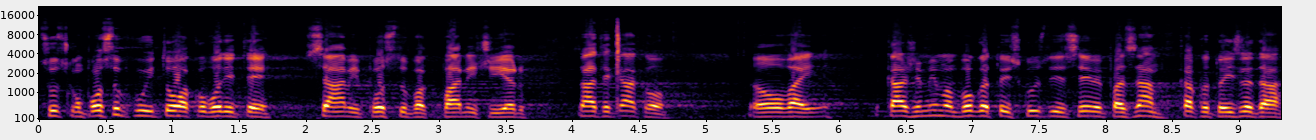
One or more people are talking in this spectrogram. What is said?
sudskom postupku i to ako vodite sami postupak parnični, jer znate kako, kažem, imam bogato iskustvo iza sebe, pa znam kako to izgleda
